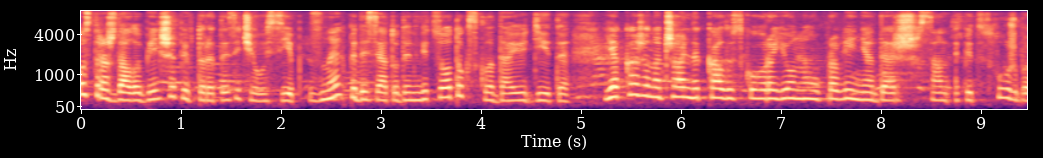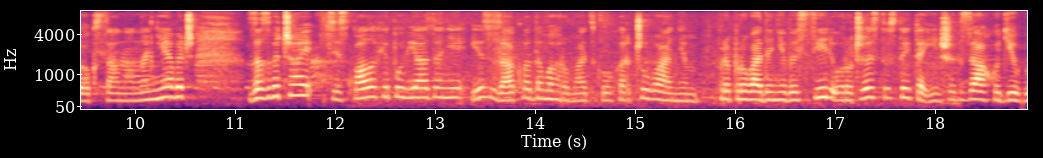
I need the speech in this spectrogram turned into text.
постраждало більше півтори тисячі осіб. З них 51% складають діти. Як каже начальник Калузького районного управління Держсанепідслужби Оксана Нанєвич, зазвичай ці спалахи пов'язані із закладами громадського харчування при проведенні весіль, урочистостей та інших заходів,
